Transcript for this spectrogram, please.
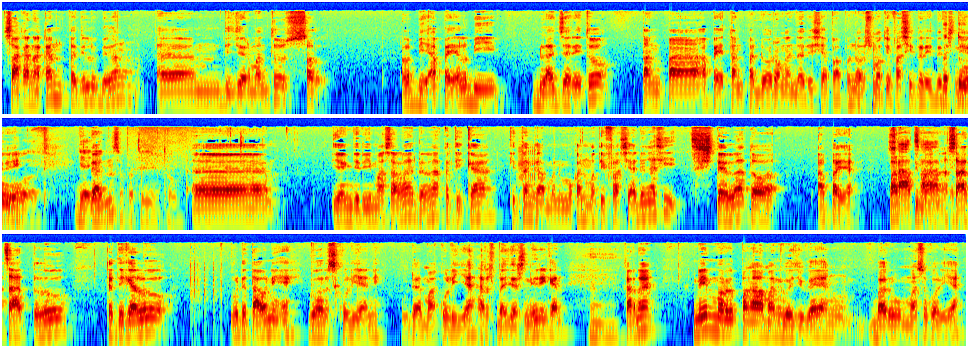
seakan-akan tadi lo bilang em, di Jerman tuh sal- lebih apa ya, lebih belajar itu tanpa apa ya, tanpa dorongan dari siapa pun harus motivasi dari diri betul sendiri. ya Dan- seperti itu eh yang jadi masalah adalah ketika kita nggak menemukan motivasi. Ada nggak sih Stella atau apa ya? Part Saat-saat di mana ya. saat-saat lu ketika lu udah tahu nih, eh gue harus kuliah nih, udah mau kuliah harus belajar sendiri kan? Hmm. Karena ini menurut pengalaman gue juga yang baru masuk kuliah,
